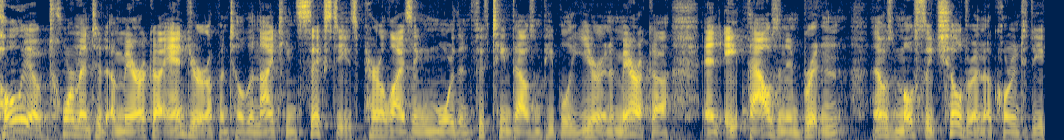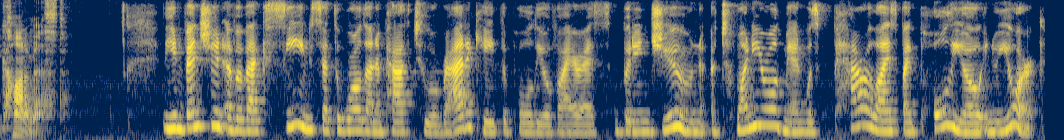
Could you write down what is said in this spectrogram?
Polio tormented America and Europe until the 1960s, paralyzing more than 15,000 people a year in America and 8,000 in Britain. And that was mostly children, according to The Economist. The invention of a vaccine set the world on a path to eradicate the polio virus, but in June, a 20 year old man was paralyzed by polio in New York.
